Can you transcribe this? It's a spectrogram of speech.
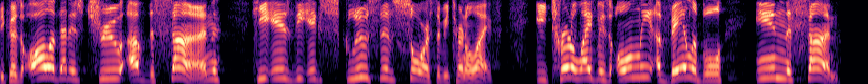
because all of that is true of the Son, He is the exclusive source of eternal life. Eternal life is only available in the Son.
